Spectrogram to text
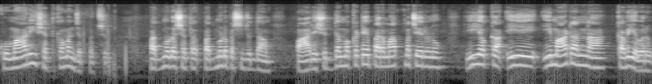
కుమారి శతకం అని చెప్పొచ్చు. పదమూడో శత పదమూడో ప్రశ్న చూద్దాం. పారిశుద్ధం ఒకటే పరమాత్మ చేరును. ఈ యొక్క ఈ ఈ మాట అన్న కవి ఎవరు?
